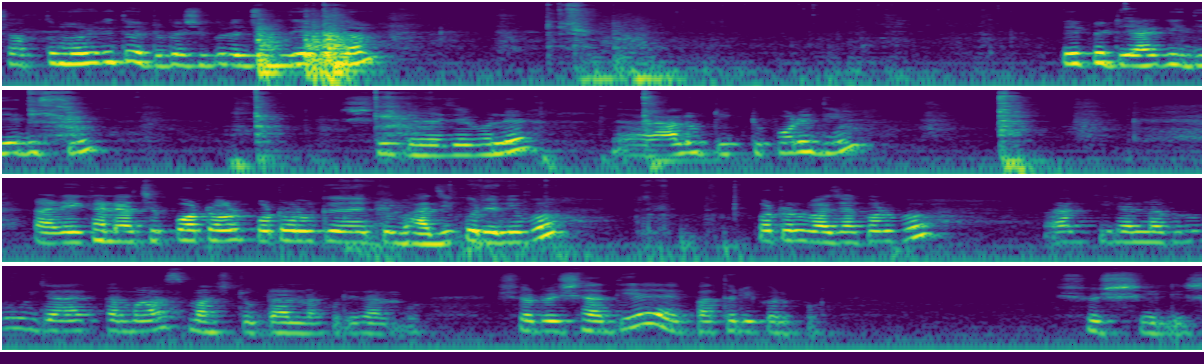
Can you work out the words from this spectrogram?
শক্ত মুরগি তো একটু বেশি করে জল দিয়ে দিলাম। পেঁপেটি আগে দিয়ে দিচ্ছি শীত হয়ে যাবে বলে আর আলুটি একটু পরে দিন আর এখানে আছে পটল, পটলকে একটু ভাজি করে নিব। পটল ভাজা করব। আর কি রান্না করব? যা একটা মাছ, মাছটুক রান্না করে রাখব। সরিষা দিয়ে পাতুরি করব। সর্ষে ইলিশ।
